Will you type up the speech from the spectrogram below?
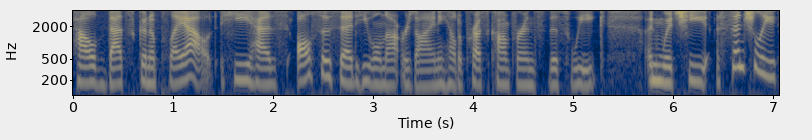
how that's going to play out. He has also said he will not resign. He held a press conference this week in which he essentially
